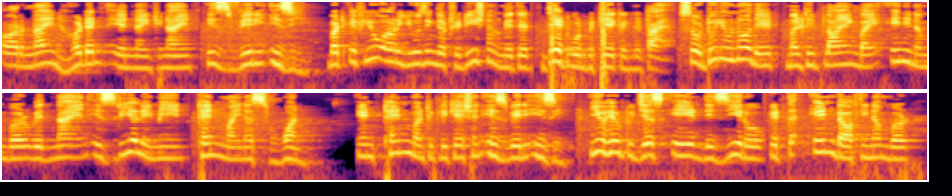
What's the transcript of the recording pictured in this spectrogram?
or 999 is very easy. But if you are using the traditional method that would be taking the time. So do you know that multiplying by any number with 9 is really mean 10 minus 1 and 10 multiplication is very easy. You have to just add the 0 at the end of the number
